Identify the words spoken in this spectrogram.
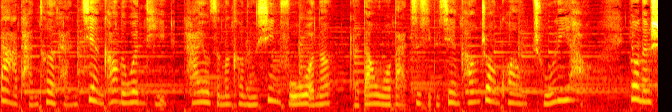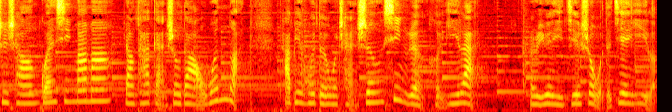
大谈特谈健康的问题，她又怎么可能信服我呢？而当我把自己的健康状况处理好，又能时常关心妈妈，让她感受到温暖，她便会对我产生信任和依赖。而愿意接受我的建议了。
